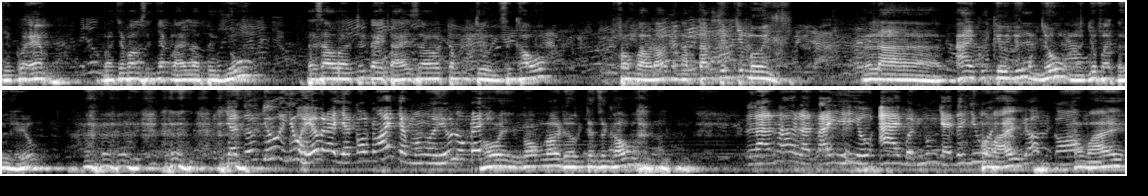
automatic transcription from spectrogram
nhật của em. Và cho phong xin nhắc lại là từ vũ. Tại sao ờ, trước đây tại sao trong trường sân khấu phong vào đó từ năm tám chín chín mươi? Nên là ai cũng kêu vũ bằng vũ mà vũ phải tự hiểu. Giờ tôi chú chú hiểu ở đây giờ con nói cho mọi người hiểu luôn đi thôi con không nói được trên sân khấu. Là thôi là tại vì ví dụ ai bệnh cũng chạy tới vui không phải gió mình con không phải.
